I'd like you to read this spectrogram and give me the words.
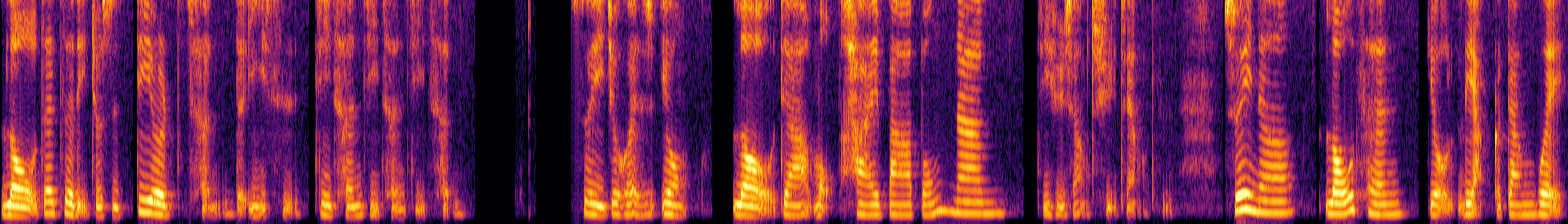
lầu 在这里就是第二层的意思，几层几层几层，所以就会是用。楼加 một hai ba bốn năm，继续上去这样子。所以呢，楼层有两个单位。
